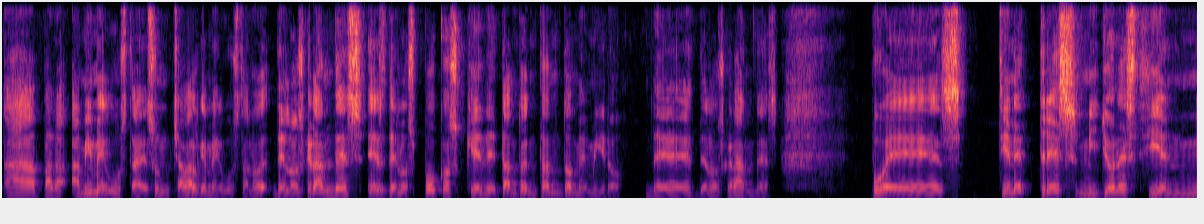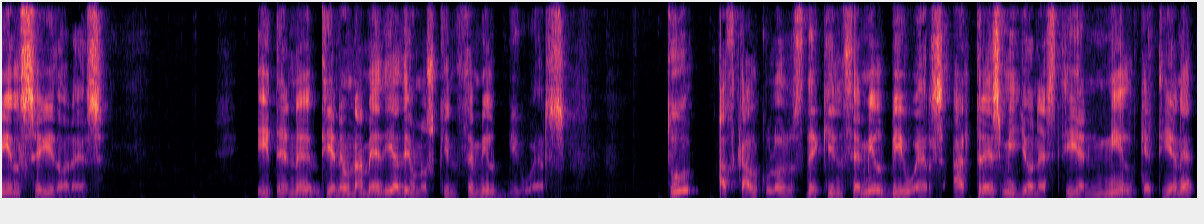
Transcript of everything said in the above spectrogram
a, para, a mí me gusta, es un chaval que me gusta, ¿no? De los grandes es de los pocos que de tanto en tanto me miro, de, los grandes. Pues tiene 3.100.000 seguidores. Y tiene, tiene una media de unos 15.000 viewers. Tú haz cálculos de 15.000 viewers a 3.100.000 que tiene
